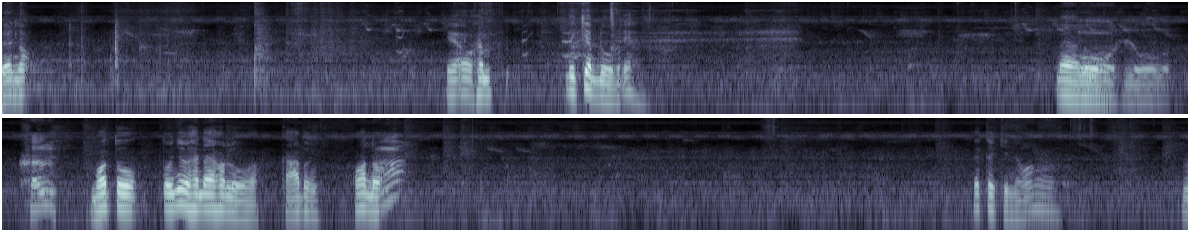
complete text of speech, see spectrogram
เลยเนาะเดี๋ยวเอาคำได้เก็บหลูไปเนี่ย ได้เอาหลูโอ้โลครึ่งบ่ตัวตัวเยอะหันได้ฮอดโหลอะกาเบิ่งฮอดเนาะ เนาะเฮ็ดแต่กินเนาะหึ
